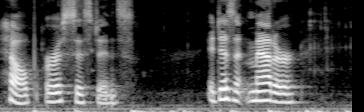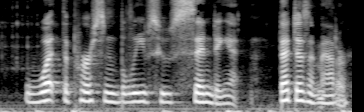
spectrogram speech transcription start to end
help or assistance. It doesn't matter what the person believes who's sending it. That doesn't matter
